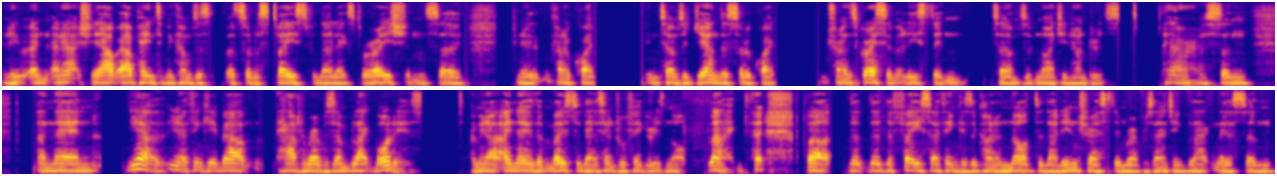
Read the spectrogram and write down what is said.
And, he, and, and actually, our, our painting becomes a, a, sort of space for that exploration. So, you know, kind of quite in terms of gender, sort of quite transgressive, at least in terms of 1900s Paris. And and then, yeah, you know, thinking about how to represent black bodies. I mean, I, I know that most of that central figure is not black, but, but the, the, the face, I think, is a kind of nod to that interest in representing blackness and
